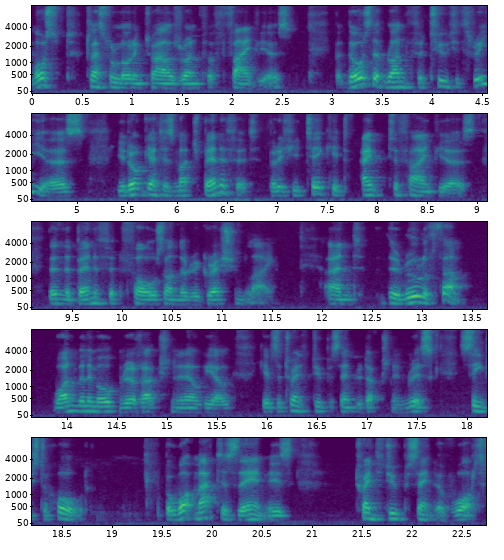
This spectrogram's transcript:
most cholesterol lowering trials run for five years, but those that run for two to three years, you don't get as much benefit. But if you take it out to five years, then the benefit falls on the regression line. And the rule of thumb, one millimole reduction in LDL gives a 22% reduction in risk, seems to hold. But what matters then is 22% of what?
